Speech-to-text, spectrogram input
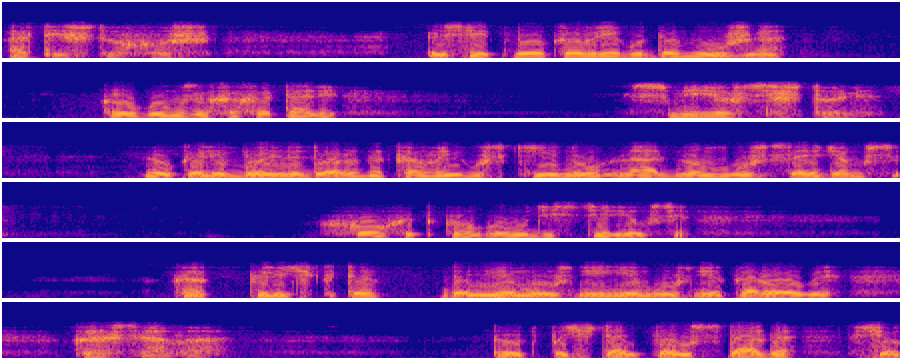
А ты что хочешь? Ситную ковригу до мужа. Кругом захохотали. «Смеешься, что ли? Ну, коли больно дорого, ковригу скину, на одном муже сойдемся». Хохот кругом удистерился. «Как кличка-то? Да не мужнее, не мужнее коровы. Красава!» Тут, почитай, полстада, все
